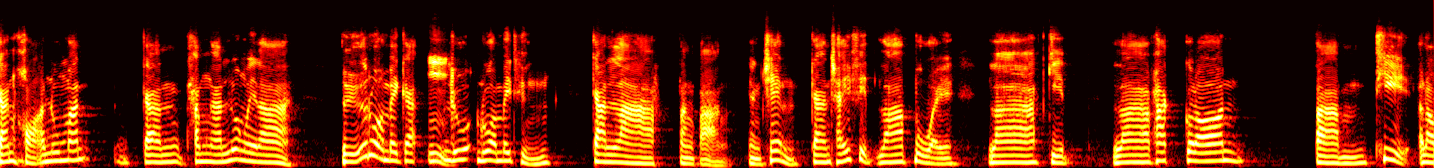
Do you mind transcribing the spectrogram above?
การขออนุมัติ การทำงานล่วงเวลา หรือรวมไปกะอืมรวรวมไปถึงการลาต่างๆ อย่างเช่น การใช้สิทธิ์ลาป่วย ลากิจ ลาพักร้อนตามที่เรา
